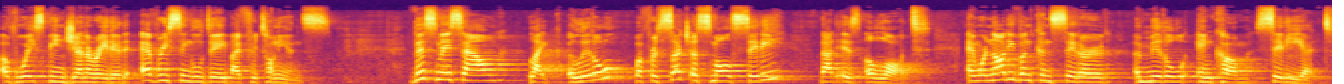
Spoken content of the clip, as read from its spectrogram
of waste being generated every single day by Freetonians. This may sound like a little, but for such a small city, that is a lot. And we're not even considered a middle income city yet.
